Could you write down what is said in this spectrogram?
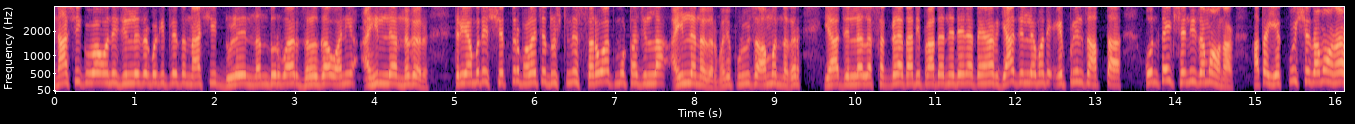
नाशिक विभागामध्ये जिल्हे जर बघितले तर नाशिक धुळे नंदुरबार जळगाव आणि अहिल्यानगर. तर यामध्ये क्षेत्रफळाच्या दृष्टीने सर्वात मोठा जिल्हा अहिल्यानगर म्हणजे पूर्वीचं अहमदनगर. या जिल्ह्याला सगळ्यात आधी प्राधान्य देण्यात येणार. या जिल्ह्यामध्ये एप्रिलचा हप्ता कोणत्याही क्षणी जमा होणार. आता एकवीसशे जमा होणार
